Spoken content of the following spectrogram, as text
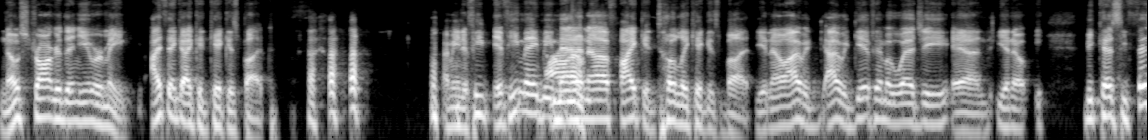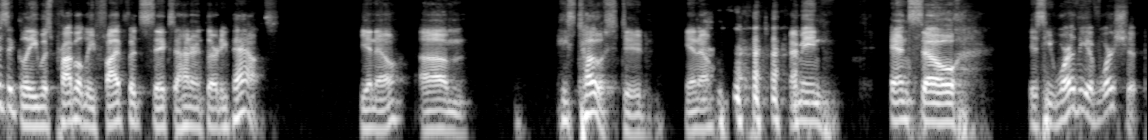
no stronger than you or me. I think I could kick his butt. I mean, if he if he made me mad enough, I could totally kick his butt. You know, I would I would give him a wedgie, and you know, because he physically was probably five foot six, 130 pounds. You know, um, he's toast, dude. You know, I mean, and so is he worthy of worship?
